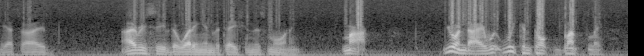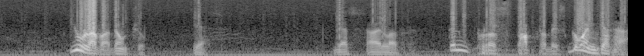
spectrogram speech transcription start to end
Yes, I. I received a wedding invitation this morning. Mark, you and I, we, we can talk bluntly. You love her, don't you? Yes. Yes, I love her. Then put a stop to this. Go and get her.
